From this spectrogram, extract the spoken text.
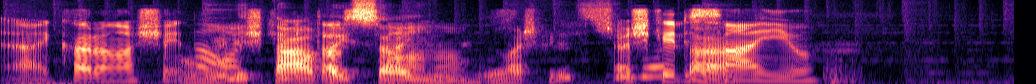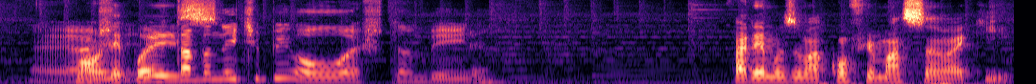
Ai, cara, eu não achei, não. ele acho tava que ele tá e saiu. Só, eu acho que ele Acho que ele tá. saiu. É, Bom, depois- ele tava no HBO, acho também, né? faremos uma confirmação aqui.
